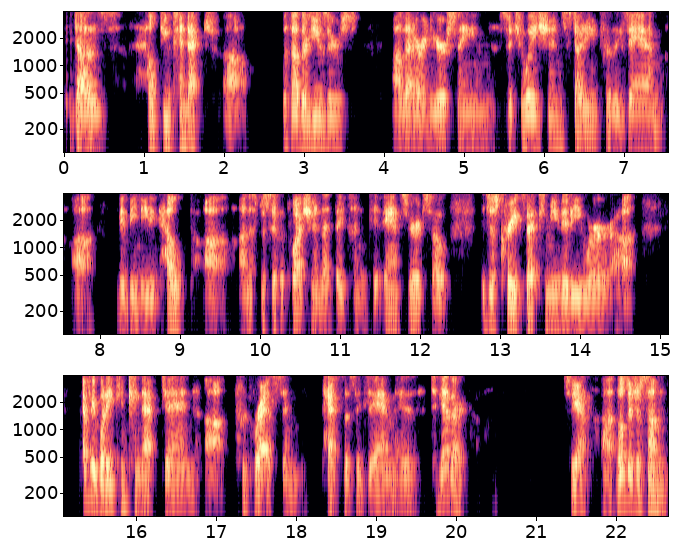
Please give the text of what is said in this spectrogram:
it does help you connect uh, with other users uh, that are in your same situation, studying for the exam, uh, maybe needing help uh, on a specific question that they couldn't get answered. So it just creates that community where uh, everybody can connect and uh, progress and pass this exam uh, together. So yeah, uh, those are just some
